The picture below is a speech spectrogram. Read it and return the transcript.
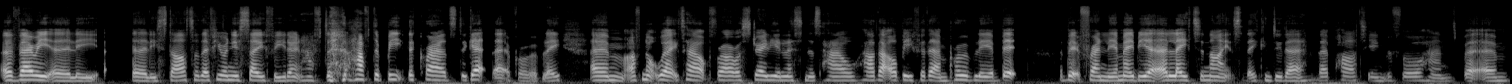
a very early early start. Although if you're on your sofa, you don't have to have to beat the crowds to get there. Probably. Um, I've not worked out for our Australian listeners how how that'll be for them. Probably a bit a bit friendlier, maybe a, a later night so they can do their, their partying beforehand. But um,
